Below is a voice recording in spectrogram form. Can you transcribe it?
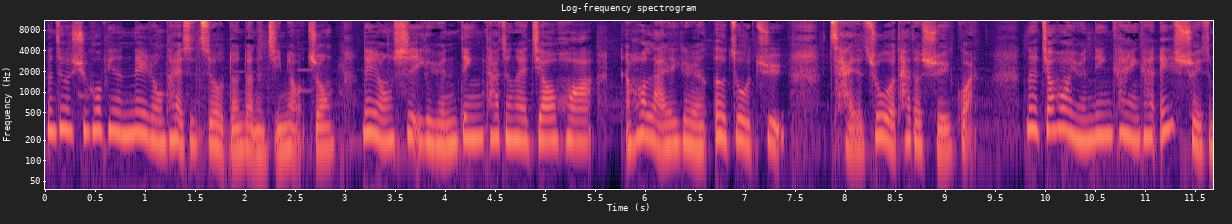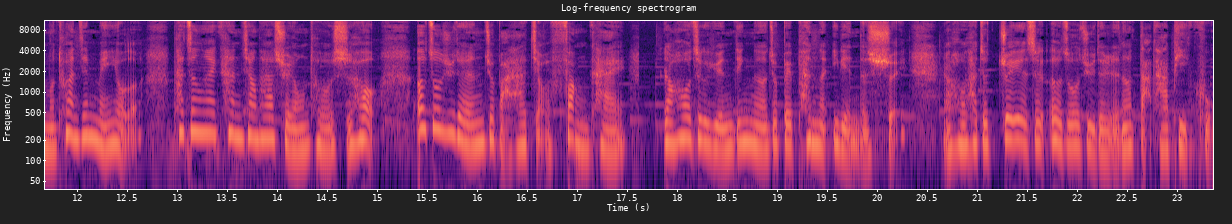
那这个虚构片的内容，它也是只有短短的几秒钟，内容是一个园丁，他正在浇花。然后来了一个人恶作剧，踩住了他的水管。那浇花园丁看一看，哎，水怎么突然间没有了？他正在看向他水龙头的时候，恶作剧的人就把他脚放开，然后这个园丁呢就被喷了一脸的水，然后他就追着这个恶作剧的人，然后打他屁股。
